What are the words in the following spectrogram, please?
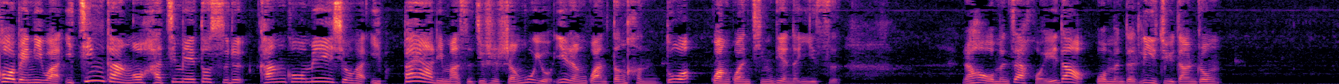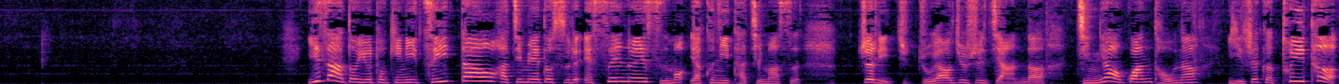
神戸には一時間はじめとする観光名所がいっぱいあります。就是神户有伊人馆等很多观光景点的意思。然后我们再回到我们的例句当中。伊ザという時にツイターを始めとする SNS も役に立ちます。这里主要就是讲的紧要关头呢。以这个推特，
